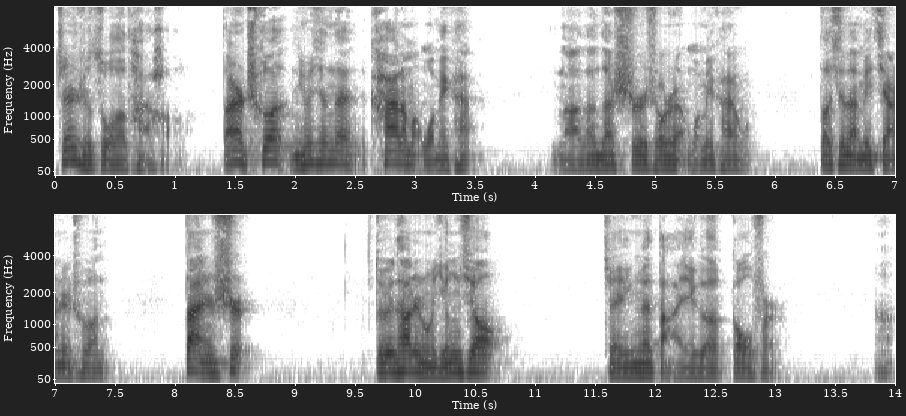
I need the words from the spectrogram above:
真是做的太好了。但是车，你说现在开了吗？我没开。那咱咱实事求是，我没开过，到现在没见着这车呢。但是。对于他这种营销，这应该打一个高分啊！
